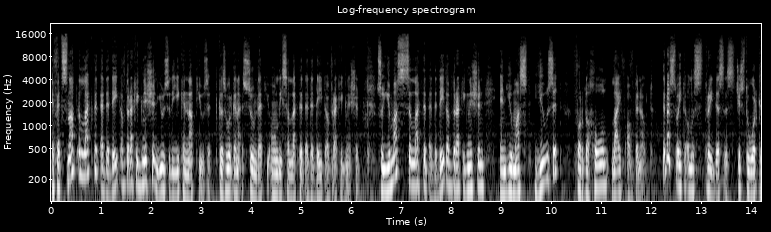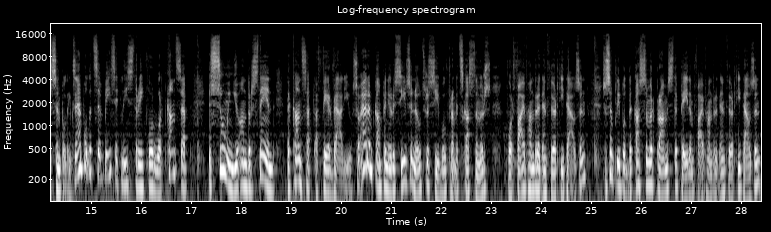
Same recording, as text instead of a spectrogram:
If it's not elected at the date of the recognition, usually you cannot use it because we're going to assume that you only selected at the date of recognition. So you must select it at the date of the recognition and you must use it for the whole life of the note. The best way to illustrate this is just to work a simple example. It's a basically straightforward concept, assuming you understand the concept of fair value. So Adam Company receives a notes receivable from its customers for 530000 So simply put, the customer promised to pay them 530000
